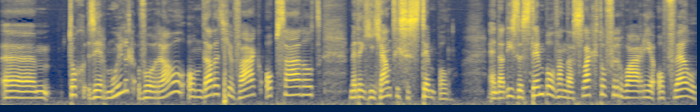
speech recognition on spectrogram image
Um, toch zeer moeilijk. Vooral omdat het je vaak opzadelt met een gigantische stempel. En dat is de stempel van dat slachtoffer waar je ofwel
